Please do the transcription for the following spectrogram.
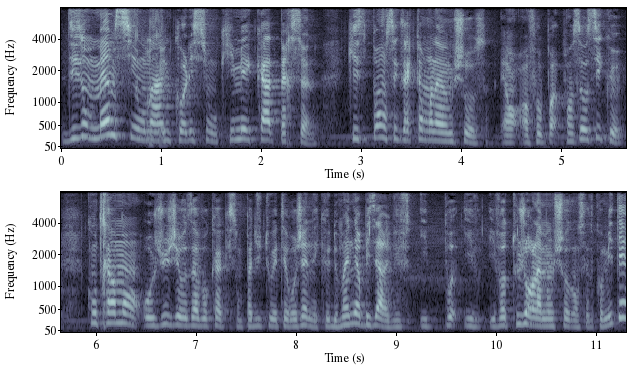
disons, même si on a une coalition qui met quatre personnes qui se pensent exactement la même chose, et il faut penser aussi que, contrairement aux juges et aux avocats qui sont pas du tout hétérogènes et que de manière bizarre, ils, vivent- ils po- ils- ils votent toujours la même chose dans cette comité,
